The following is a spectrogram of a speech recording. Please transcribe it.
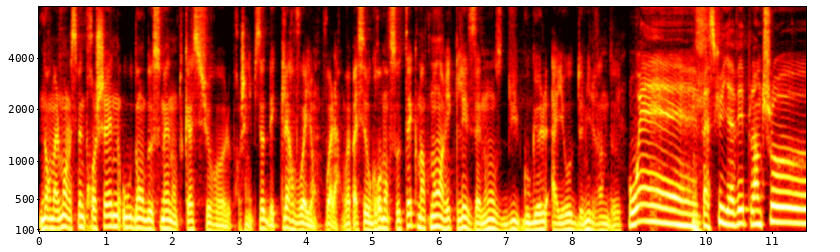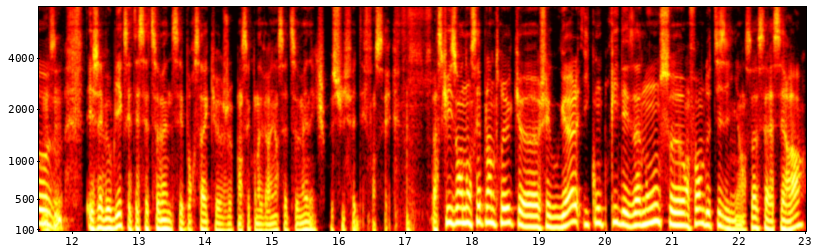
normalement la semaine prochaine ou dans deux semaines en tout cas sur le prochain épisode des Clairvoyants. Voilà, on va passer au gros morceau tech maintenant avec les annonces du Google I.O. 2022. Ouais, parce qu'il y avait plein de choses. Mhm. Et j'avais oublié que c'était cette semaine. C'est pour ça que je pensais qu'on avait rien cette semaine et que je me suis fait défoncer. Parce qu'ils ont annoncé plein de trucs euh, chez Google, y compris des annonces euh, en forme de teasing. hein. Ça, c'est assez rare.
